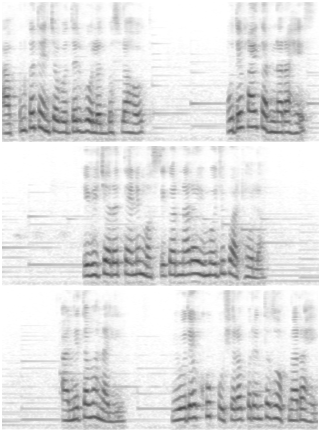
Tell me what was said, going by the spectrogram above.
आपण का त्यांच्याबद्दल बोलत बसलो आहोत? उद्या काय करणार आहेस? हे विचारत त्याने मस्ती करणारा इमोजी पाठवला. अनिता म्हणाली मी उद्या खूप उशिरापर्यंत झोपणार आहे.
